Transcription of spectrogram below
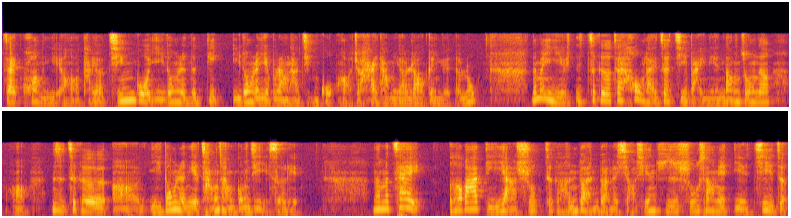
在旷野哈，他要经过以东人的地，以东人也不让他经过哈，就害他们要绕更远的路。那么以这个在后来这几百年当中呢，啊，日这个啊以东人也常常攻击以色列。那么在俄巴底亚书这个很短很短的小先知书上面也记着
